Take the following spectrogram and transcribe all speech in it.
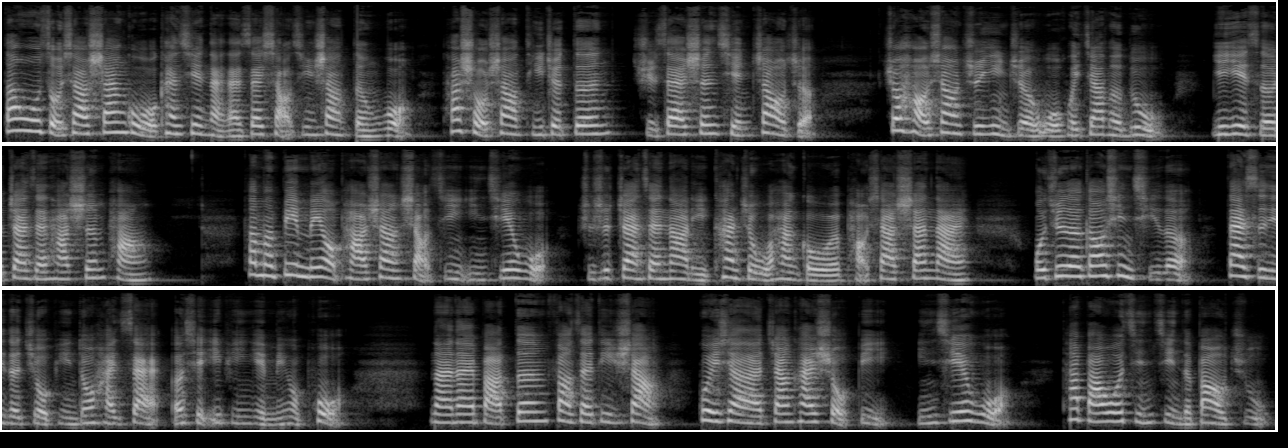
当我走下山谷，我看见奶奶在小径上等我，她手上提着灯，举在身前照着，就好像指引着我回家的路。爷爷则站在他身旁。他们并没有爬上小径迎接我。只是站在那里看着我和狗儿跑下山来，我觉得高兴极了。袋子里的酒瓶都还在，而且一瓶也没有破。奶奶把灯放在地上，跪下来，张开手臂迎接我。她把我紧紧的抱住，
